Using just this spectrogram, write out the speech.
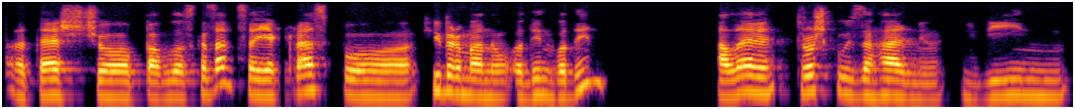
А те, що Павло сказав, це якраз по Фіберману один в один, але трошки узагальню. Він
